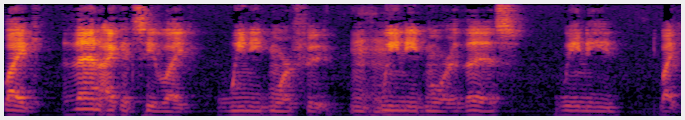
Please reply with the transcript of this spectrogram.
like then I could see like we need more food, Mhm. we need more of this, we need like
